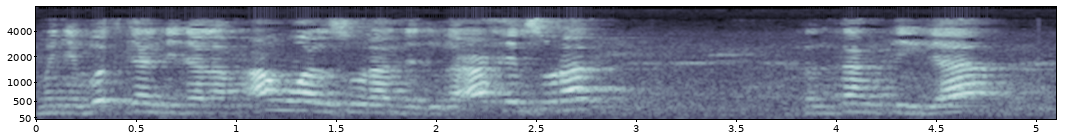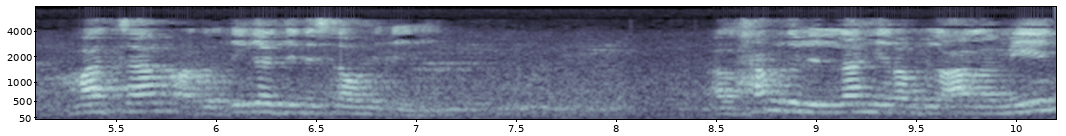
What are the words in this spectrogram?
menyebutkan di dalam awal surat dan juga akhir surat tentang tiga macam atau tiga jenis tauhid ini. Alhamdulillahi Rabbil Alamin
